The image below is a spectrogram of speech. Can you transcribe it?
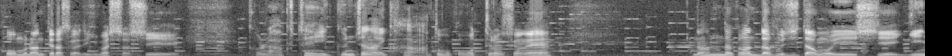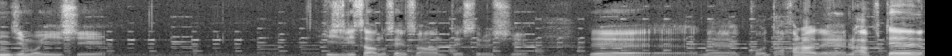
ホームランテラスができましたし楽天行くんじゃないかなと僕思ってるんですよね。なんだかんだ藤田もいいし銀次もいいし聖沢のセンスは安定してるし。でねこれだからね楽天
